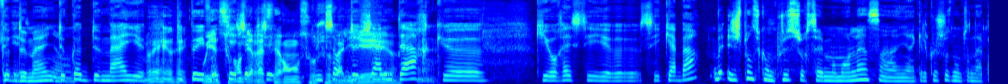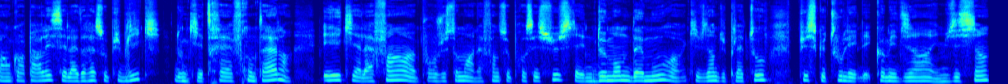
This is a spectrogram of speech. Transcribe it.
code de maille, de code de maille, ouais, ouais. qui peut oui, évoquer il y a des références aux une chevaliers. sorte de Jeanne d'Arc. Euh qui aurait ces, euh, cabas bah, Je pense qu'en plus, sur ces moments-là, il y a quelque chose dont on n'a pas encore parlé, c'est l'adresse au public, donc qui est très frontale, et qui, à la fin, pour justement à la fin de ce processus, il y a une demande d'amour qui vient du plateau, puisque tous les, comédiens et musiciens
